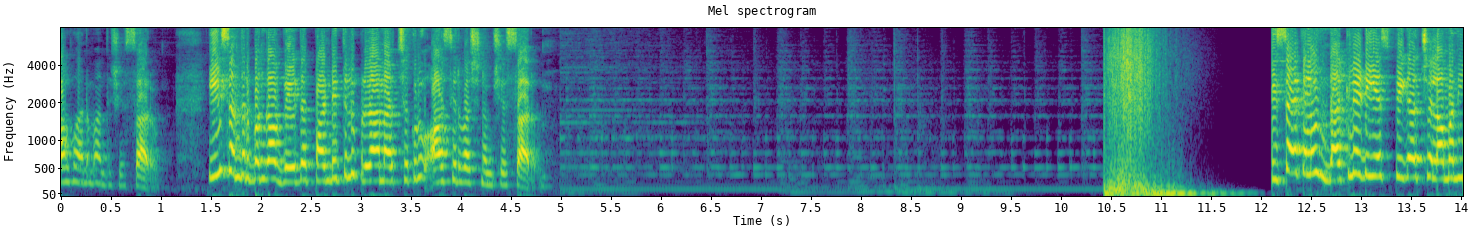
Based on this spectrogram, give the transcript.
ఆహ్వానం అందజేశారు. ఈ సందర్భంగా వేద పండితులు ప్రధాన అర్చకులు ఆశీర్వచనం చేశారు. నకిలీ డీఎస్పీగా చలామణి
